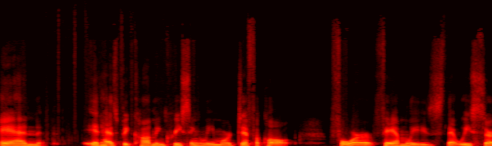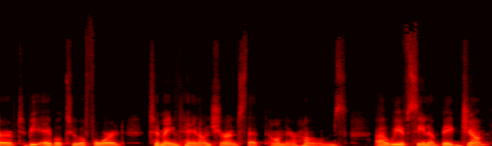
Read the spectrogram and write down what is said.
and it has become increasingly more difficult for families that we serve to be able to afford to maintain insurance that on their homes. Uh, we have seen a big jump,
